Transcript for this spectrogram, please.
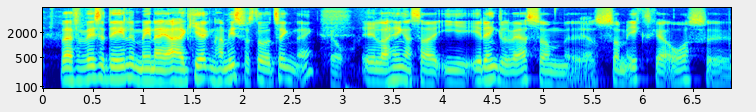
i hvert fald visse dele, mener jeg, at kirken har misforstået tingene, ikke? Jo. eller hænger sig i et enkelt vers, som, øh, ja. som ikke skal overs... Øh...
